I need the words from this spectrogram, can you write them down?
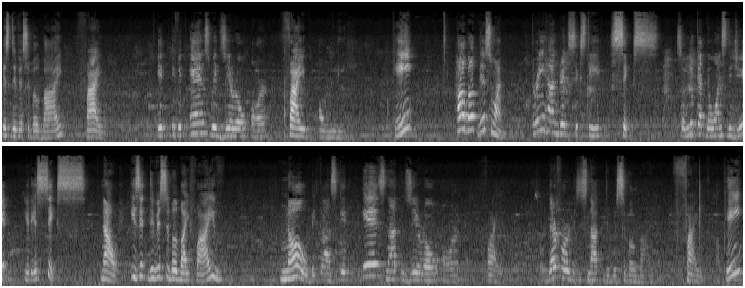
is divisible by 5. It, if it ends with 0 or 5 only. Okay? How about this one? 366. So look at the ones digit. It is 6. Now, is it divisible by 5? No, because it is not 0 or 5. So, therefore, this is not divisible by 5. Okay?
